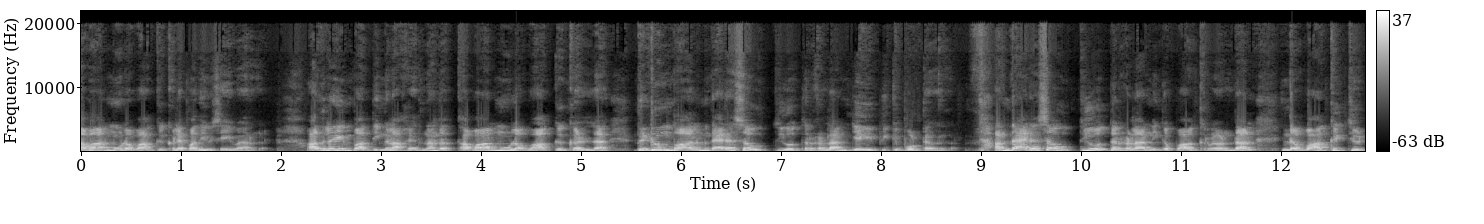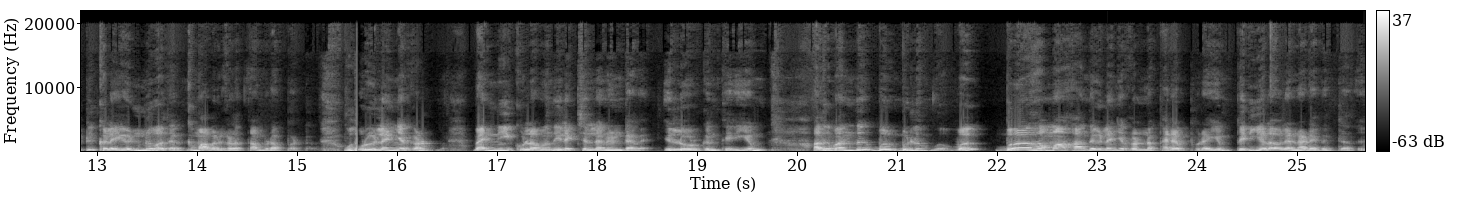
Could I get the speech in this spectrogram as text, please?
தபால் மூல வாக்குகளை பதிவு செய்வார்கள். அதுலேயும் பார்த்தீங்களாக இருந்தால் அந்த தபால் மூல வாக்குகளில் பெரும்பாலும் இந்த அரச உத்தியோகத்தர்களால் ஜேபிக்கு போட்டவர்கள். அந்த அரச உத்தியோகத்தர்களால் நீங்கள் பார்க்குறால் இந்த வாக்குச்சீட்டுக்களை எண்ணுவதற்கும் அவர்களைத்தான் விடப்பட்டது. ஒரு இளைஞர்கள் வன்னிக்குள்ள வந்து எலெக்ஷனில் நின்றவை. எல்லோருக்கும் தெரியும். அது வந்து வேகமாக அந்த இளைஞர்களோட பரப்புரையும் பெரிய அளவில் நடைபெற்றது.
